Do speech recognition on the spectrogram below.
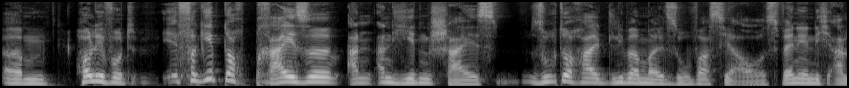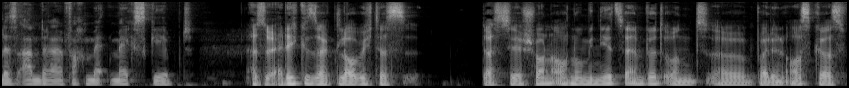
ähm, Hollywood, vergebt doch Preise an, an jeden Scheiß. Sucht doch halt lieber mal sowas hier aus, wenn ihr nicht alles andere einfach Mad Max gebt. Also ehrlich gesagt glaube ich, dass, dass der schon auch nominiert sein wird und äh, bei den Oscars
